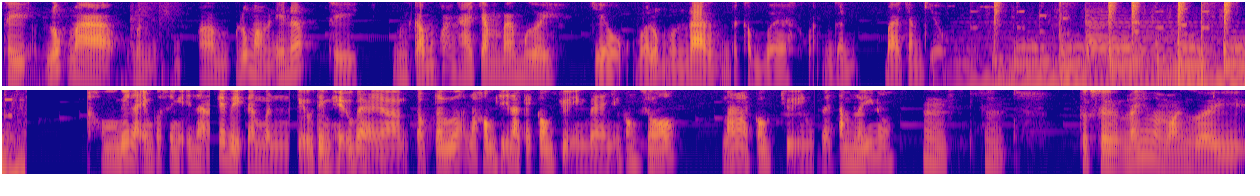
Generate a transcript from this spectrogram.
Thì lúc mà mình uh, lúc mà mình in up thì mình cầm khoảng 230 triệu và lúc mình ra thì mình đã cầm về khoảng gần 300 triệu không biết là em có suy nghĩ là cái việc là mình kiểu tìm hiểu về uh, đầu tư á, nó không chỉ là cái câu chuyện về những con số mà là câu chuyện về tâm lý nữa ừ, ừ. thực sự nếu như mà mọi người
